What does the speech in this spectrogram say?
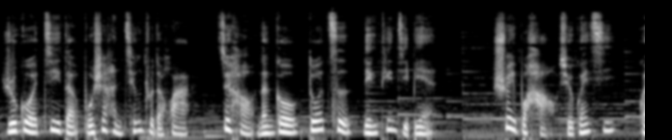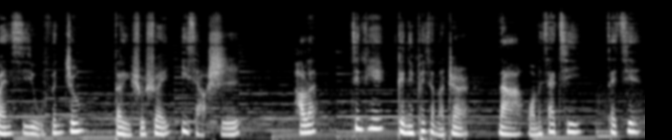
如果记得不是很清楚的话，最好能够多次聆听几遍。睡不好学关系，关系五分钟等于熟睡一小时。好了，今天跟您分享到这儿，那我们下期再见。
